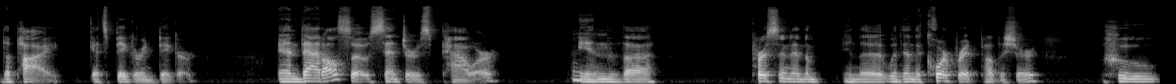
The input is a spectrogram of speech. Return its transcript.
the pie gets bigger and bigger. And that also centers power mm-hmm. in the person in the in the within the corporate publisher who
